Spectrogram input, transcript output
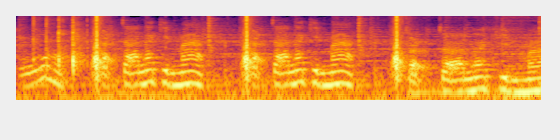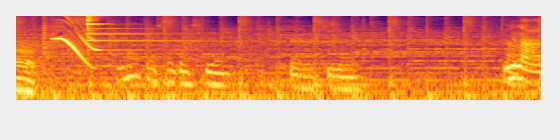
โอ้โหจัดจานน่ากินมาก จัดจานน่ากินมาก จัดจานน่ากินมากอืมเป็นเชียงเป็นเชียงเออกินนี่ร้าน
